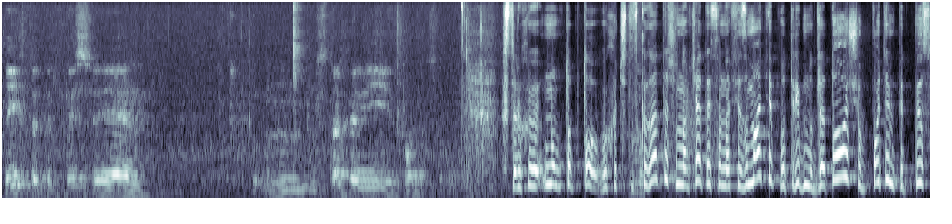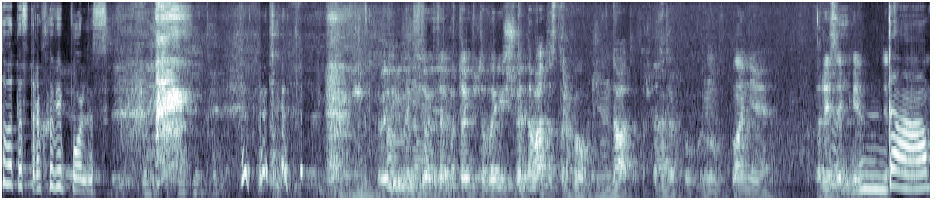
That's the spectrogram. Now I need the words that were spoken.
тих, хто підписує страхові поліси. Страхові, ну тобто, ви хочете сказати, що навчатися на фізматі потрібно для того, щоб потім підписувати страхові поліси. Той, хто, вирішує давати страховку чи не давати страховку, ну, в плані ризики Так,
